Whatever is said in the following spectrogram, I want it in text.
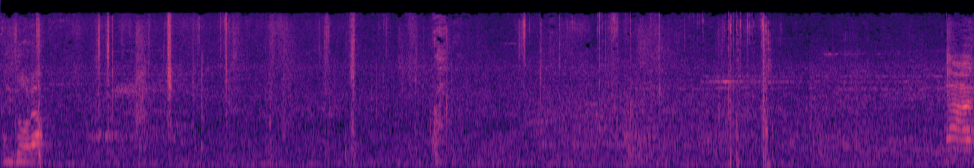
Không rồi đâu. Này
